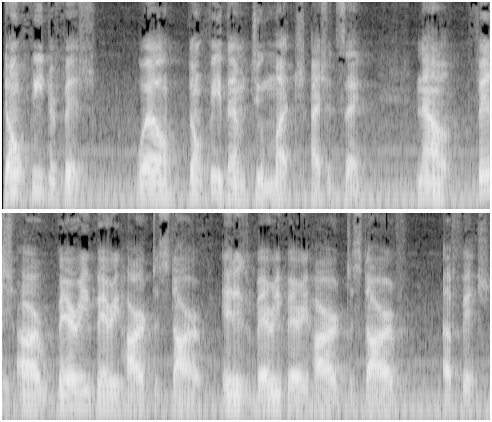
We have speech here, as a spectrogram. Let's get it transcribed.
Don't feed your fish. Well, don't feed them too much, I should say. Now, fish are very, very hard to starve. It is very, very hard to starve a fish.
